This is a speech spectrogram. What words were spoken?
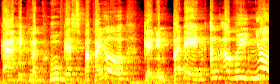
Kahit maghugas pa kayo, ganun pa din ang amoy nyo.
